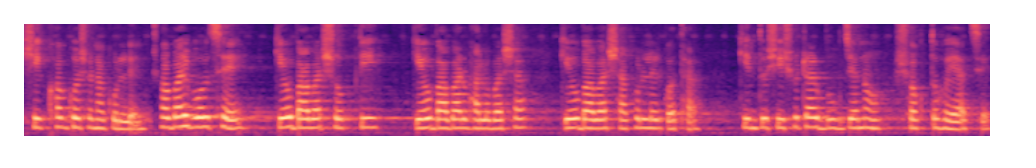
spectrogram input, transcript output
শিক্ষক ঘোষণা করলেন। সবাই বলছে, কেউ বাবার শক্তি, কেউ বাবার ভালোবাসা, কেউ বাবার সাফল্যের কথা। কিন্তু শিশুটার বুক যেন শক্ত হয়ে আছে।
